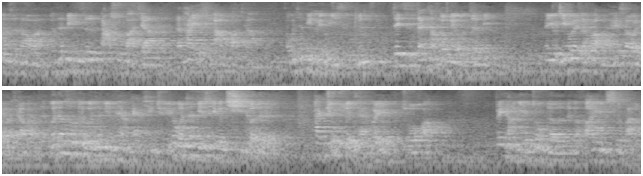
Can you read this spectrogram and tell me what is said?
都知道吧？文征明是大书法家，那他也是大画家。文征明很有意思，我们这次展场都没有文征明，那有机会的话，我们可以稍微聊一下文征。文教授对文征明非常感兴趣，因为文征明是一个奇特的人，他九岁才会说话，非常严重的那个发育迟缓儿，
